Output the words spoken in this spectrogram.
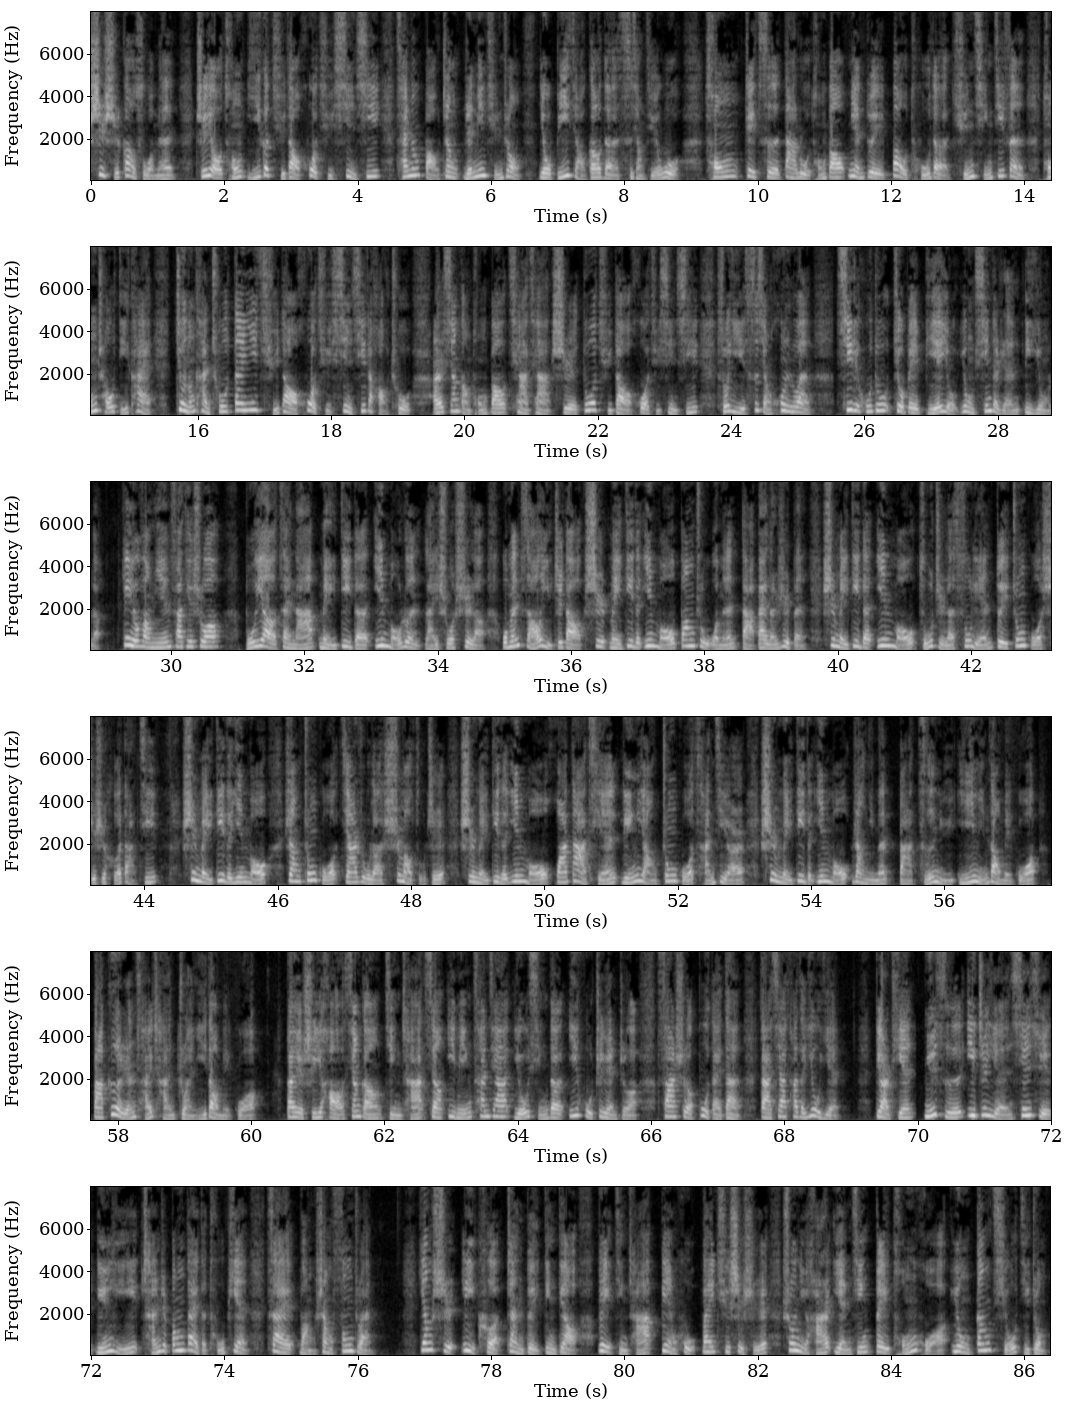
事实告诉我们，只有从一个渠道获取信息，才能保证人民群众有比较高的思想觉悟。从这次大陆同胞面对暴徒的群情激愤、同仇敌忾，就能看出单一渠道获取信息的好处。而香港同胞恰恰是多渠道获取信息，所以思想混乱、稀里糊涂就被别有用心的人利用了。另有网民发帖说：“不要再拿美帝的阴谋论来说事了。我们早已知道是美帝的阴谋帮助我们打败了日本，是美帝的阴谋阻止了苏联对中国实施核打击，是美帝的阴谋让中国加入了世贸组织，是美帝的阴谋花大钱领养中国残疾儿，是美帝的阴谋让你们把子女移民到美国。”把个人财产转移到美国。八月十一号，香港警察向一名参加游行的医护志愿者发射布袋弹，打瞎他的右眼。第二天，女子一只眼鲜血淋漓、缠着绷带的图片在网上疯转，央视立刻站队定调，为警察辩护，歪曲事实，说女孩眼睛被同伙用钢球击中。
